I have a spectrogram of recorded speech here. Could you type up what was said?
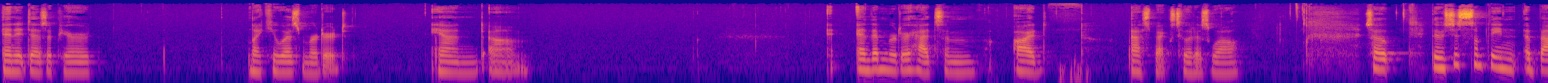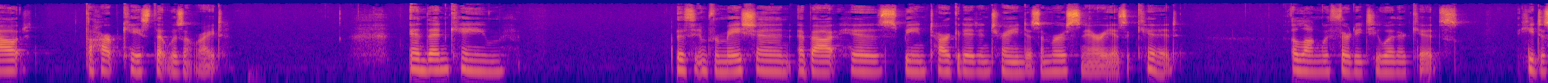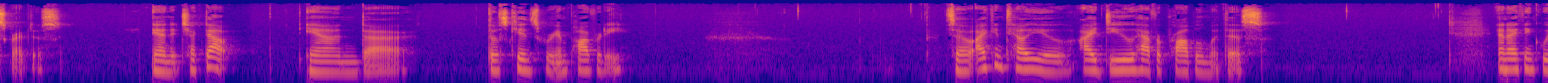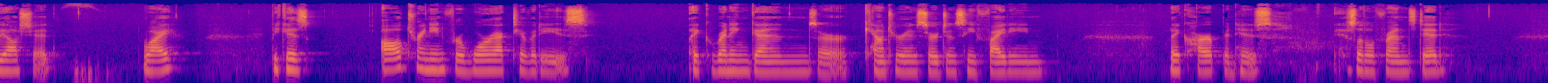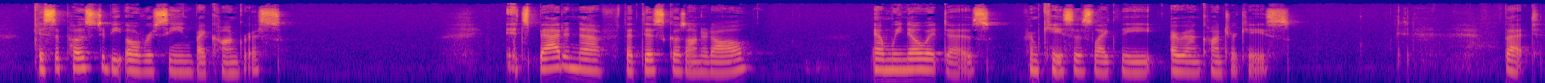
and it does appear like he was murdered and um, and the murder had some odd aspects to it as well. So there was just something about the harp case that wasn't right. And then came this information about his being targeted and trained as a mercenary as a kid, along with 32 other kids. He described this. And it checked out. And uh, those kids were in poverty So I can tell you, I do have a problem with this. And I think we all should. Why? Because all training for war activities, like running guns or counterinsurgency fighting, like Harp and his his little friends did, is supposed to be overseen by Congress. It's bad enough that this goes on at all, and we know it does from cases like the Iran Contra case. But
